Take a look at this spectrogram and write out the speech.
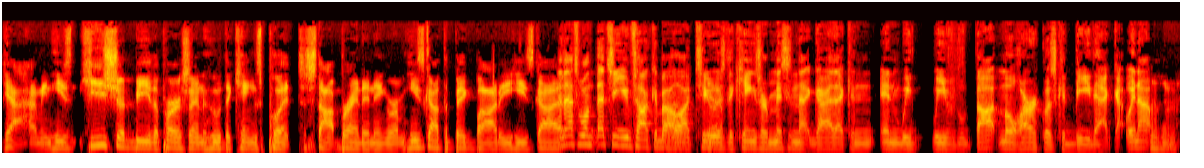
Yeah, I mean he's he should be the person who the Kings put to stop Brandon Ingram. He's got the big body. He's got And that's one that's what you've talked about a lot too. Yeah. Is the Kings are missing that guy that can, and we we've thought Mo Harkless could be that guy. We not Mhm.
